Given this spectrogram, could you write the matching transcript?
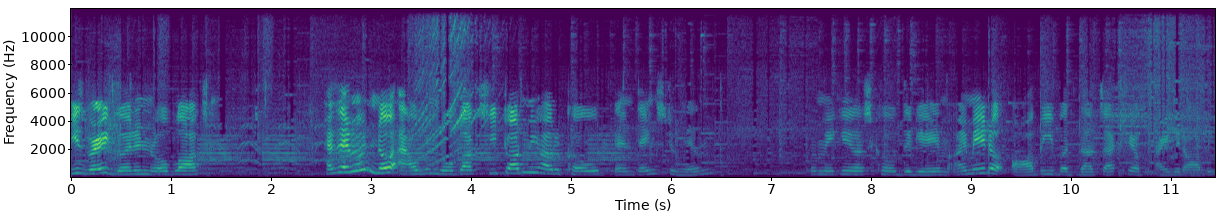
He's very good in Roblox. Has anyone know Alvin Roblox? He taught me how to code, and thanks to him for making us code the game. I made a obby, but that's actually a private obby.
